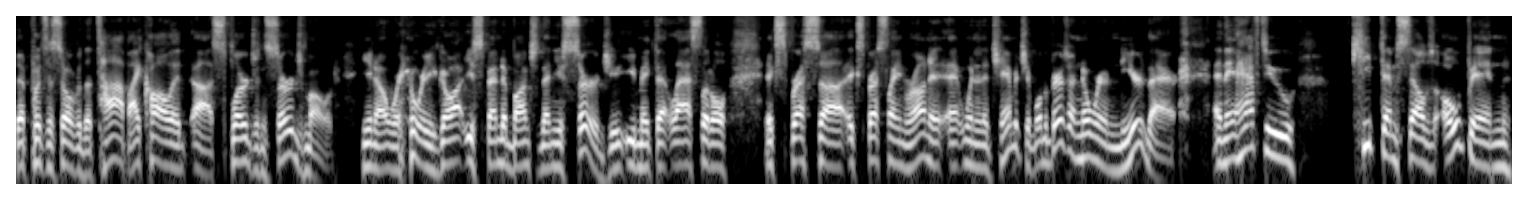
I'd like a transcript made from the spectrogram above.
that puts us over the top. I call it uh, splurge and surge mode, you know, where, where you go out, you spend a bunch, then you surge. You you make that last little express uh, express lane run at, at winning a championship. Well, the Bears are nowhere near there, and they have to keep themselves open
